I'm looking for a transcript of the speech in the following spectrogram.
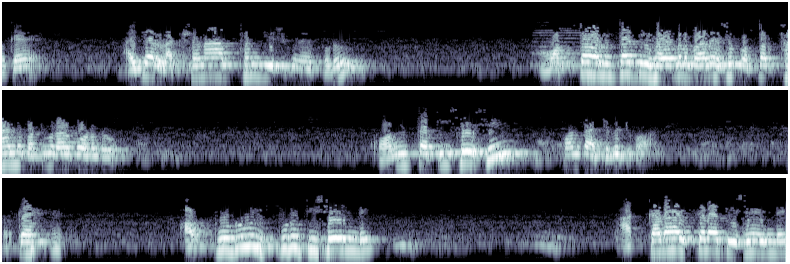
ఓకే? అయితే లక్షణార్థం తీసుకునేప్పుడు మొత్తం అంతా తీసేవతలు పారేసి కొత్త అర్థాన్ని పట్టుకురాకూడదు. కొంత తీసేసి కొంత అట్టుపెట్టుకోవాలి ఓకే? అప్పుడు ఇప్పుడు తీసేయండి. అక్కడ ఇక్కడ తీసేయండి.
